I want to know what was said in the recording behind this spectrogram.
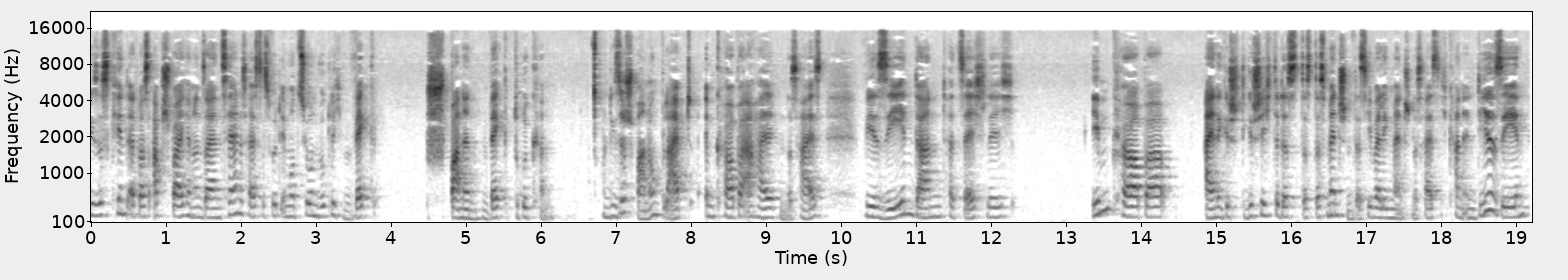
dieses Kind etwas abspeichern in seinen Zellen, das heißt, es wird Emotionen wirklich wegspannen, wegdrücken. Und diese Spannung bleibt im Körper erhalten. Das heißt, wir sehen dann tatsächlich im Körper eine die Geschichte des, des, des Menschen, des jeweiligen Menschen. Das heißt, ich kann in dir sehen,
